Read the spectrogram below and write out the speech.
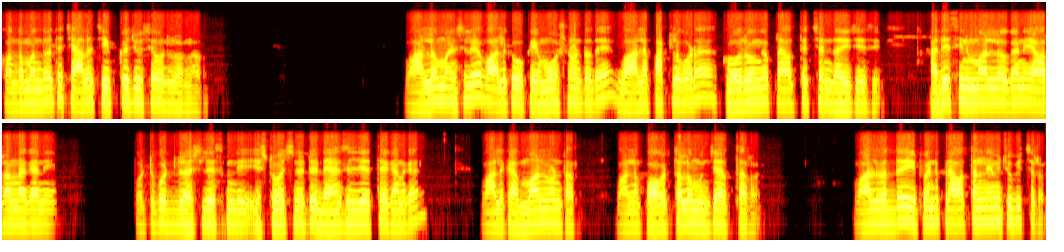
కొంతమంది అయితే చాలా చీప్గా చూసేవాళ్ళు చూసే వాళ్ళు ఉన్నారు. వాళ్ళ మనుషులే వాళ్ళకి ఒక ఎమోషన్ ఉంటుంది. వాళ్ళ పట్ల కూడా గౌరవంగా ప్రవర్తించండి దయచేసి. అదే సినిమాల్లో కానీ ఎవరన్నా కానీ పొట్టి పొట్టి డ్రెస్సులు వేసుకుని ఇష్టం వచ్చినట్టు డ్యాన్సులు చేస్తే కనుక వాళ్ళకి అభిమానులు ఉంటారు. వాళ్ళని పొగడ్తల్లో ముంచేస్తారు. వాళ్ళ వద్ద ఇటువంటి ప్రవర్తనలు ఏమి చూపించరు.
